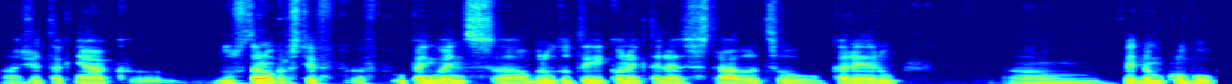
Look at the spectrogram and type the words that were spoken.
a že tak nějak eh, zůstanou prostě v, v, u Penguins a budou to ty ikony, které strávily celou kariéru um, v jednom klubu.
